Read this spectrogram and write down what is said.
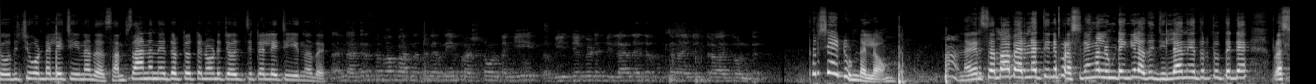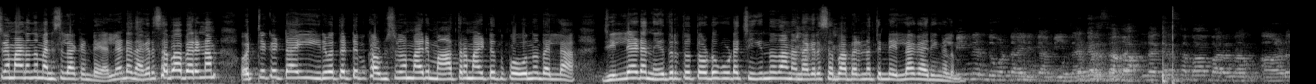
ചോദിച്ചുകൊണ്ടല്ലേ ചെയ്യുന്നത്? സംസ്ഥാന നേതൃത്വത്തിനോട് ചോദിച്ചിട്ടല്ലേ ചെയ്യുന്നത്? തീർച്ചയായിട്ടും ഉണ്ടല്ലോ. നഗരസഭാ ഭരണത്തിന് പ്രശ്നങ്ങൾ ഉണ്ടെങ്കിൽ അത് ജില്ലാ നേതൃത്വത്തിന്റെ പ്രശ്നമാണെന്ന് മനസ്സിലാക്കണ്ടേ? അല്ലാണ്ട് നഗരസഭാ ഭരണം ഒറ്റക്കെട്ടായി ഇരുപത്തെട്ട് കൗൺസിലർമാർ മാത്രമായിട്ട് പോകുന്നതല്ല. ജില്ലയുടെ നേതൃത്വത്തോടു കൂടെ ചെയ്യുന്നതാണ് നഗരസഭാ ഭരണത്തിന്റെ എല്ലാ കാര്യങ്ങളും. പിന്നെ എന്തുകൊണ്ടായിരിക്കാം ഈ നഗരസഭ നഗരസഭാ ഭരണം ആണ്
